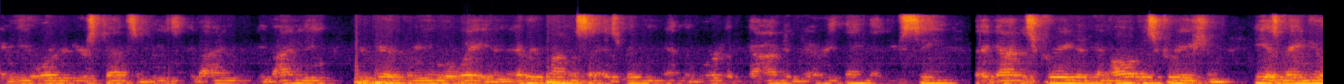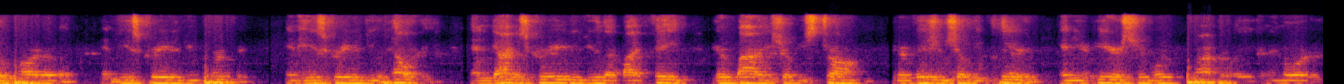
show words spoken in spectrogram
And he ordered your steps and he's divine, divinely prepared for you a way. And every promise that is written in the word of God and everything that you see that God has created in all of his creation, he has made you a part of it. And he has created you perfect and he has created you healthy. And God has created you that by faith your body shall be strong, your vision shall be clear, and your ears should work properly and in order.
